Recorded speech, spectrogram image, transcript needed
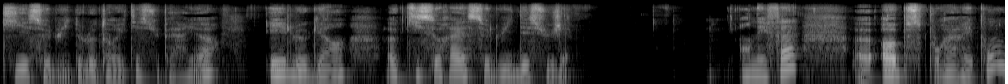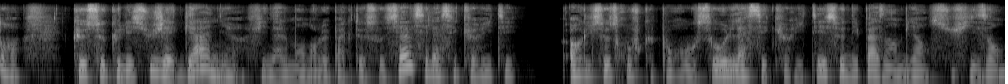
qui est celui de l'autorité supérieure et le gain euh, qui serait celui des sujets. En effet, euh, Hobbes pourrait répondre que ce que les sujets gagnent finalement dans le pacte social, c'est la sécurité. Or, il se trouve que pour Rousseau, la sécurité, ce n'est pas un bien suffisant,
